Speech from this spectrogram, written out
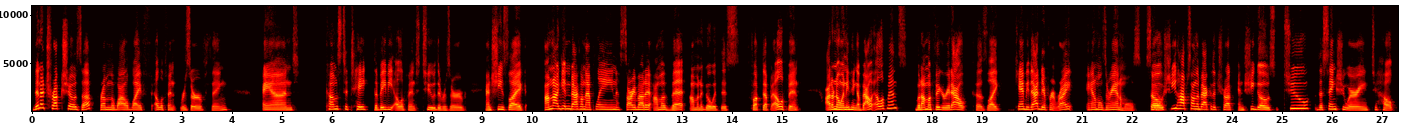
Then a truck shows up from the wildlife elephant reserve thing and comes to take the baby elephant to the reserve and she's like, I'm not getting back on that plane. Sorry about it. I'm a vet. I'm going to go with this fucked up elephant. I don't know anything about elephants, but I'm going to figure it out because, like, can't be that different, right? Animals are animals. So yeah. she hops on the back of the truck and she goes to the sanctuary to help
